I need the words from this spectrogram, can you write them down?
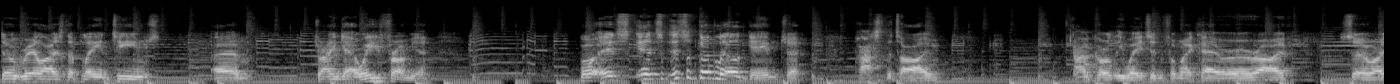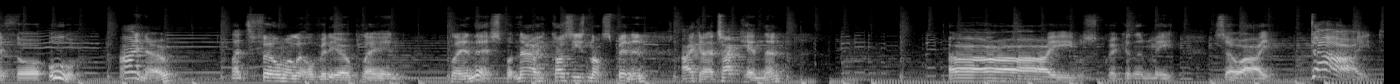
don't realise they're playing teams um, try and get away from you. But it's it's it's a good little game to pass the time. I'm currently waiting for my carer to arrive, so I thought, ooh, I know, let's film a little video playing playing this. But now, because he's not spinning, I can attack him then. Ah, he was quicker than me. So I died.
